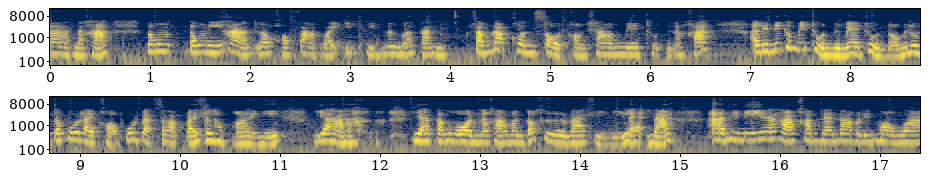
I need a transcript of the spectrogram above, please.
มากๆนะคะ ตรงตรงนี้ค่ะเราขอฝากไว้อีกนิดนึงละกันสำหรับคนโสดของชาวเมถุนนะคะอลินนี่ก็มีถุนหรือเมถุนเนาะไม่รู้จะพูดอะไรขอพูดแบบสลับไปสลับมาอย่างนี้ อย่าอย่ากังวลนะคะ มันก็คือราศีนี้แหละนะอะทีนี้นะคะคำแนะนำอลินมองว่า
